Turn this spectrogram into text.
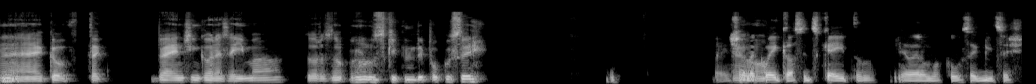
Ne, jako, tak BN nikoho nezajímá, to rovnou rovnou skipnu ty pokusy. Bench je takový klasický, to měl jenom o kousek víc než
